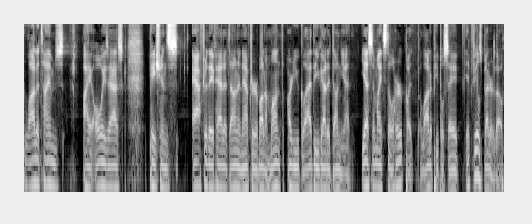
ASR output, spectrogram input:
A lot of times I always ask patients after they've had it done and after about a month, are you glad that you got it done yet? Yes, it might still hurt, but a lot of people say it feels better though.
